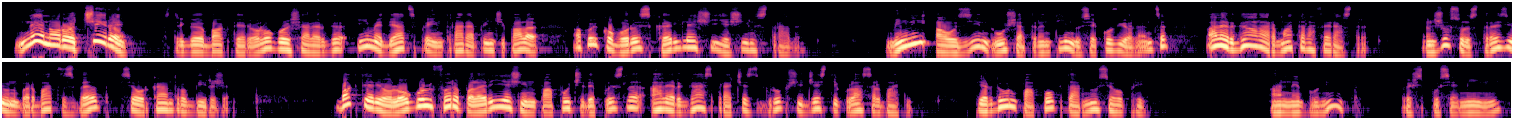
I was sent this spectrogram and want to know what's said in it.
Nenorocire! strigă bacteriologul și alergă imediat spre intrarea principală, apoi coborâ scările și ieși în stradă. Mini, auzind ușa trântindu-se cu violență, alergă alarmată la fereastră. În josul străzii, un bărbat zvelt se urca într-o birjă. Bacteriologul, fără pălărie și în papuci de pâslă, alerga spre acest grup și gesticula sălbatic. Pierdu un papuc, dar nu se opri. A nebunit, își spuse Mini.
